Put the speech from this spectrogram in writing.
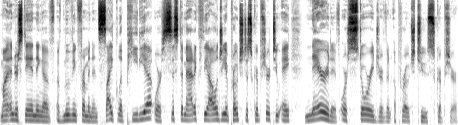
my understanding of, of moving from an encyclopedia or systematic theology approach to Scripture to a narrative or story driven approach to Scripture.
